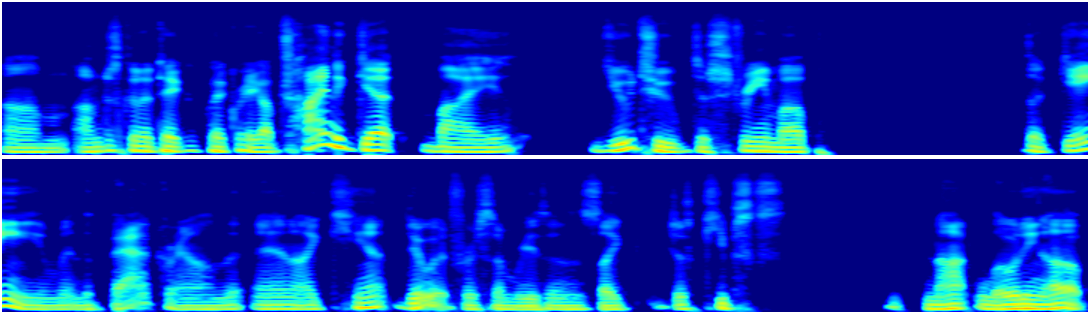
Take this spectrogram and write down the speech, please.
Um, I'm just going to take a quick break. I'm trying to get my YouTube to stream up the game in the background, and I can't do it for some reason. It's like just keeps not loading up,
